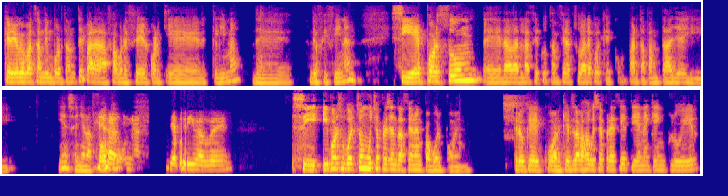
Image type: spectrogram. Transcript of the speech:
Creo que es bastante importante para favorecer cualquier clima de, de oficina. Si es por Zoom, eh, dadas las circunstancias actuales, pues que comparta pantalla y, y enseñe las fotos. una diapositiva de... Sí, y por supuesto muchas presentaciones en PowerPoint. Creo que cualquier trabajo que se precie tiene que incluir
